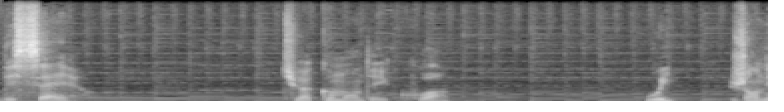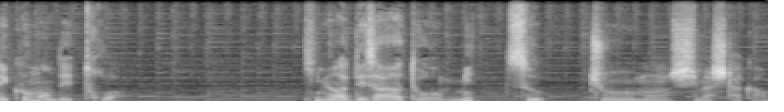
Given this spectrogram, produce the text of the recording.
desserts. Tu as commandé quoi? Oui, j'en ai commandé trois. Kimi wa deserto mitsu chumon shimashita ka?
